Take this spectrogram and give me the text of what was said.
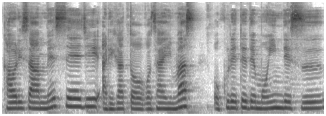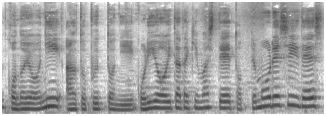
かおりさん、メッセージありがとうございます。遅れてでもいいんです。このようにアウトプットにご利用いただきましてとっても嬉しいです。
